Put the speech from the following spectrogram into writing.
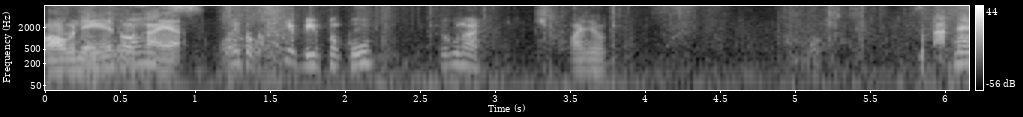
อ๋อมันเองไอ้ตัวไกลอะไอ้ยตกเชี่ยบีมตรงกูช่วยกูหน่อยมาอยู่กูตันให้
